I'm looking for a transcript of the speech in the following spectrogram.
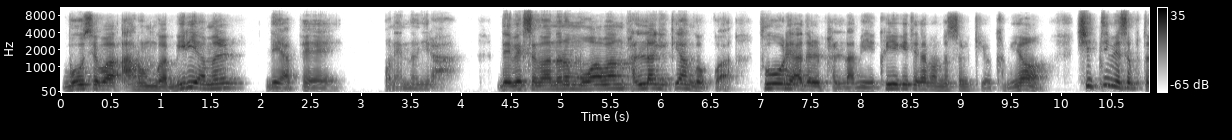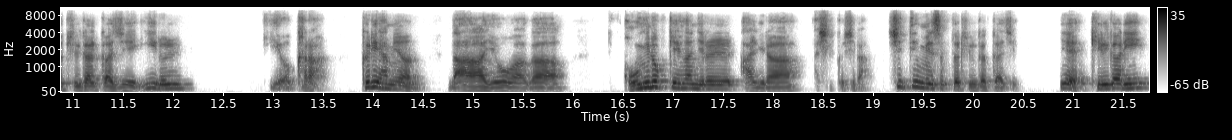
모세와 아론과 미리암을 내 앞에 보냈느니라. 내 백성아 너는 모압 왕 발락이 꾀한 것과 부올의 아들 발람이 그에게 대답한 것을 기억하며 시딤에서부터 길갈까지의 일을 기억하라. 그리하면 나 여호와가 공의롭게 행한 일을 알리라 하실 것이라. 시딤에서부터 길갈까지. 예, 길갈이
